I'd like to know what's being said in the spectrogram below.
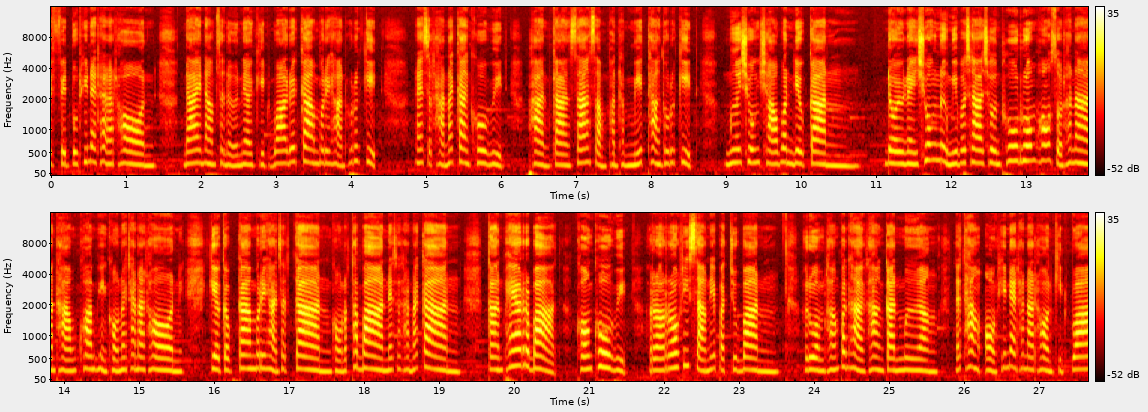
ฟ์เฟซบุ๊กที่นายธนาธรได้นำเสนอแนวคิดว่าด้วยการบริหารธุรกิจในสถานการณ์โควิด ผ่านการสร้างสัมพันธมิตรทางธุรกิจ เมื่อช่วงเช้าวันเดียวกัน โดยในช่วงหนึ่งมีประชาชนผู้ร่วมห้องสนทนาถามความเห็นของนายธนาธรเกี่ยวกับการบริหารจัดการของรัฐบาลในสถานการณ์ การแพร่ระบาดของโควิดระลอกที่ 3 ในปัจจุบัน รวมทั้งปัญหาทางการเมือง และทางออกที่นายธนาธรคิดว่า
